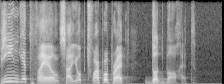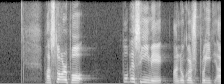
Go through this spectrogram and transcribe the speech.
bindje të thellë se ajo çfarë po pret do të bëhet. Pastor po po besimi a nuk është prit, a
